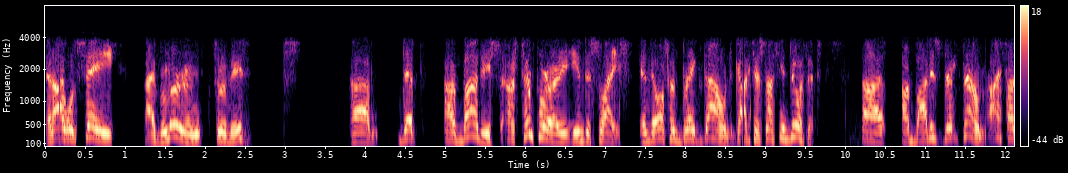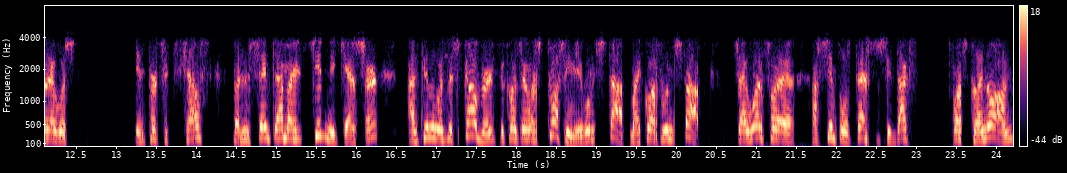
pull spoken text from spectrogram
And I would say, I've learned through this um, that our bodies are temporary in this life and they often break down. God has nothing to do with it. Uh, our bodies break down. I thought I was in perfect health, but at the same time I had kidney cancer until it was discovered because it was coughing. It wouldn't stop. My cough wouldn't stop. So I went for a, a simple test to see doctor what's going on,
